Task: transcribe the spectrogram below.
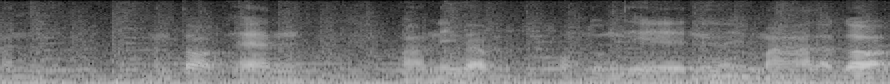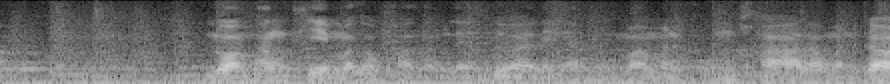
มันมันตอบแทนความที่แบบผมทุ่มเทเหนื่อยมาแล้วก็รวมทั้งทีมประสบความสำเร็จด้วยเนี่ยผมว่ามันคุ้มค่าแล้วมันก็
